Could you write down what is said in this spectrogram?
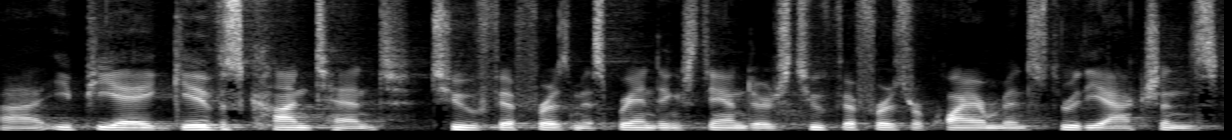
Uh, EPA gives content to FIFRA's misbranding standards, to FIFRA's requirements through the actions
